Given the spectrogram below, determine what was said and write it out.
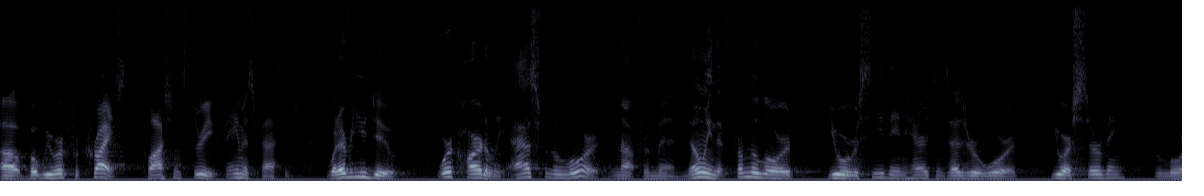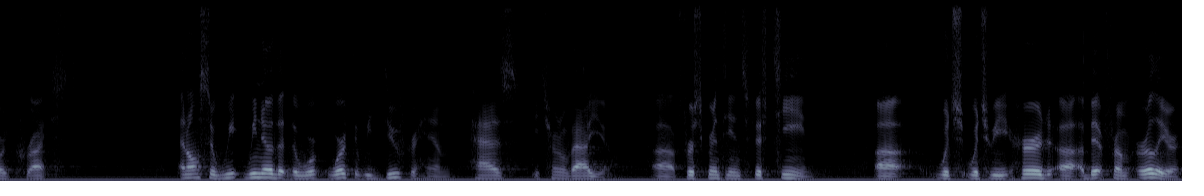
uh, but we work for Christ. Colossians 3, famous passage. Whatever you do, work heartily, as for the Lord and not for men, knowing that from the Lord you will receive the inheritance as your reward. You are serving the Lord Christ. And also, we, we know that the wor- work that we do for him has eternal value. Uh, 1 Corinthians 15, uh, which, which we heard uh, a bit from earlier,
